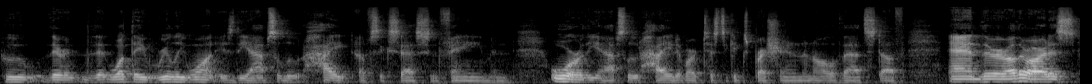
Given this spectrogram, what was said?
who they're that what they really want is the absolute height of success and fame, and or the absolute height of artistic expression and all of that stuff. And there are other artists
